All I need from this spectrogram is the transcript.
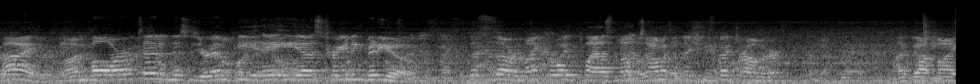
Hi, I'm Paul Hrvatin, and this is your MPAES training video. This is our microwave plasma atomic emission spectrometer. I've got my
